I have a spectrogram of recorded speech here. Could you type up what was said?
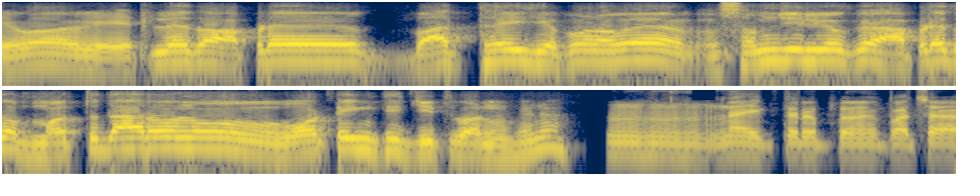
એવા એટલે તો આપણે વાત થઈ છે પણ હવે સમજી લ્યો કે આપણે તો મતદારોનું વોટિંગથી જીતવાનું છે ને. ના એક તરફ તમે પાછા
